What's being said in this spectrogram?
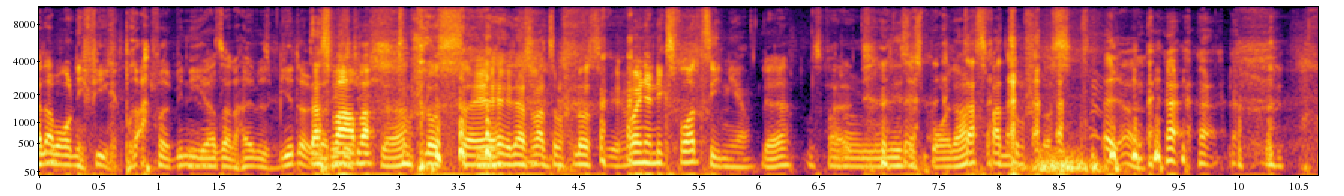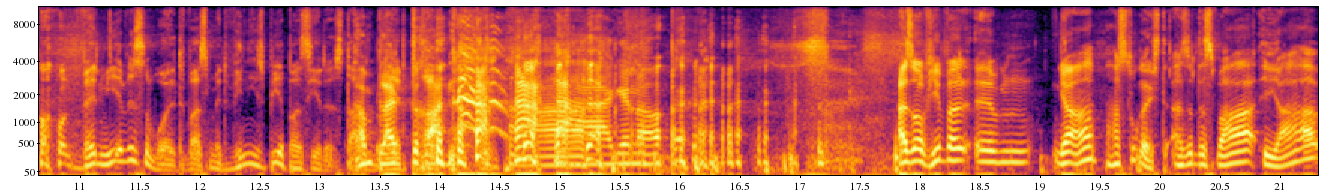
hat aber auch nicht viel gebracht, weil Winnie ja sein halbes Bier da Das war aber zum Schluss. Äh, das war zum Schluss. Wir wollen ja nichts vorziehen hier. Ja. Das war dann der nächste Spoiler. Das war zum Schluss. Und wenn ihr wissen wollt, was mit Winnies Bier passiert ist, dann, Dann bleibt dran. Ah, genau. Also auf jeden Fall, ähm, ja, hast du recht. Also das war, ja,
